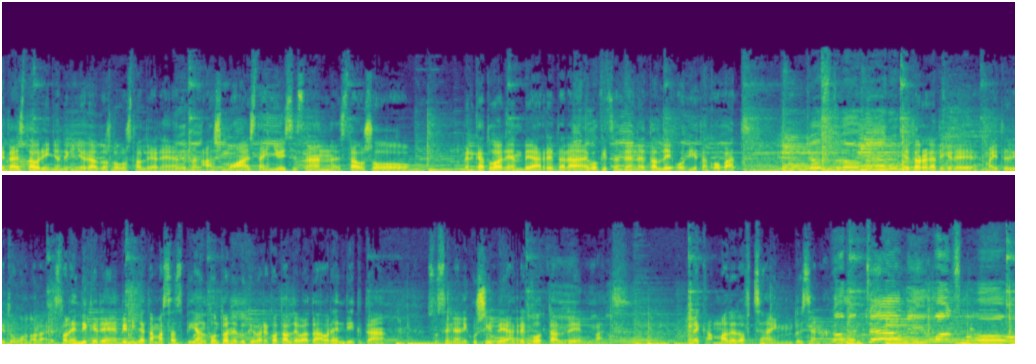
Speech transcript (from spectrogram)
Eta ez da hori inondik inora Los Lobos taldearen asmoa, ez da inoiz izan, ez da oso merkatuaren beharretara egokitzen den talde horietako bat. Eta horregatik ere maite ditugu nola. Ez oraindik ere, 2008an kontuan eduki barreko talde bat da, oraindik da, zuzenean ikusi beharreko talde bat. Neka, Mother of Time du izena. Come and tell me once more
